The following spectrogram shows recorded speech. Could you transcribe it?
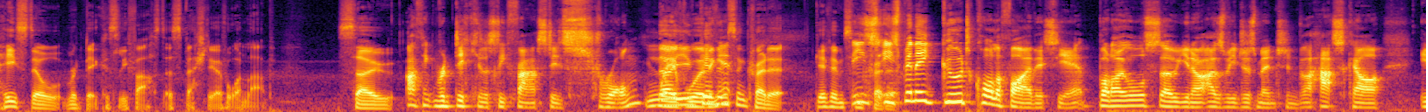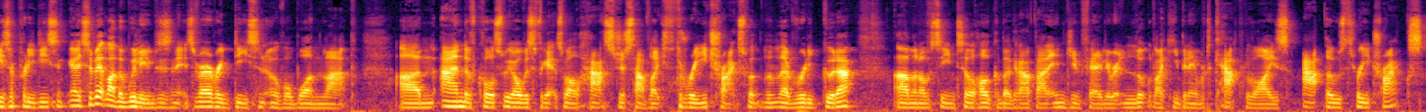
He's still ridiculously fast, especially over one lap. So I think ridiculously fast is strong. no, you give him it. some credit. Give him some He's credit. he's been a good qualifier this year, but I also, you know, as we just mentioned, the Haas car is a pretty decent. It's a bit like the Williams, isn't it? It's very very decent over one lap. Um, and of course, we always forget as well. Haas just have like three tracks that they're really good at. Um, and obviously, until Hulkenberg had that engine failure, it looked like he'd been able to capitalize at those three tracks.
